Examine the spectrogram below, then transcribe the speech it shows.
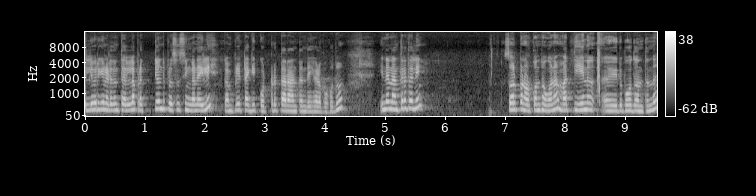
ಎಲ್ಲಿವರೆಗೆ ನಡೆದಂಥ ಎಲ್ಲ ಪ್ರತಿಯೊಂದು ಪ್ರೊಸೆಸಿಂಗನ್ನು ಇಲ್ಲಿ ಕಂಪ್ಲೀಟಾಗಿ ಕೊಟ್ಟಿರ್ತಾರ ಅಂತಂದು ಹೇಳಬಹುದು. ಇನ್ನು ನಂತರದಲ್ಲಿ ಸ್ವಲ್ಪ ನೋಡ್ಕೊತ ಹೋಗೋಣ. ಮತ್ತು ಏನು ಇರ್ಬೋದು ಅಂತಂದ್ರೆ,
